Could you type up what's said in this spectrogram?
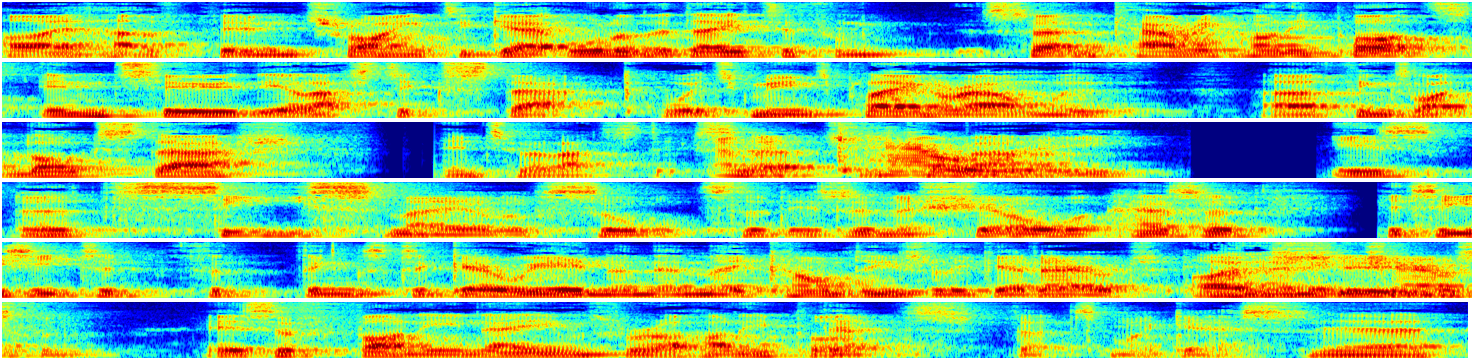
I have been trying to get all of the data from certain cowrie honeypots into the Elastic Stack, which means playing around with uh, things like Logstash into Elasticsearch. And a cowrie is a sea snail of sorts that is in a shell that has a. It's easy to, for things to go in, and then they can't easily get out, and I then it chows them. It's a funny name for a honeypot. That's that's my guess. yeah.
